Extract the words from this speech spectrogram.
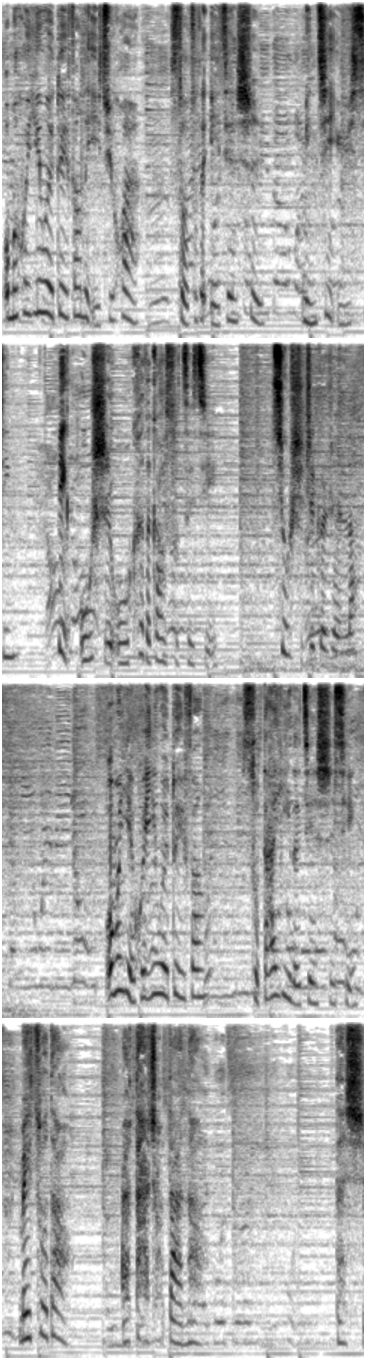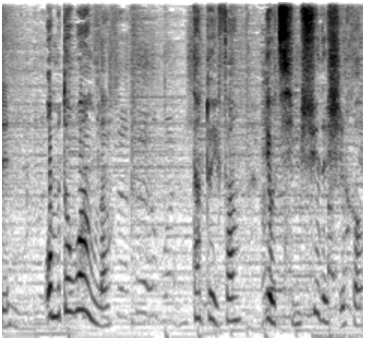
我们会因为对方的一句话、所做的一件事铭记于心，并无时无刻的告诉自己，就是这个人了。我们也会因为对方所答应的一件事情没做到而大吵大闹。但是，我们都忘了，当对方。有情绪的时候，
